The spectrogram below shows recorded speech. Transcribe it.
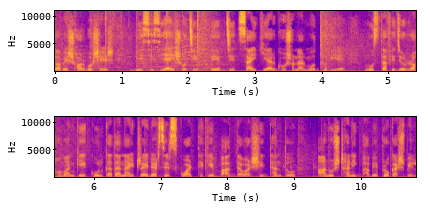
তবে সর্বশেষ বিসিসিআই সচিব দেবজিৎ সাইকিয়ার ঘোষণার মধ্য দিয়ে মুস্তাফিজুর রহমানকে কলকাতা নাইট রাইডার্সের স্কোয়াড থেকে বাদ দেওয়ার সিদ্ধান্ত আনুষ্ঠানিকভাবে প্রকাশ পেল।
